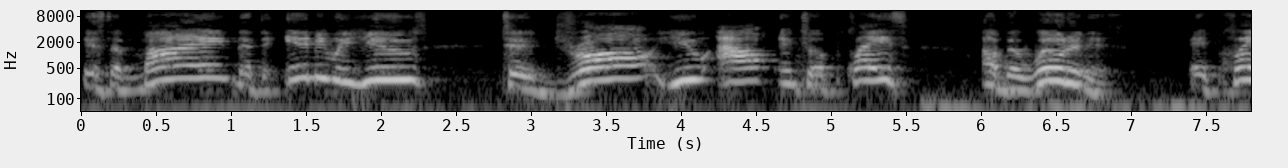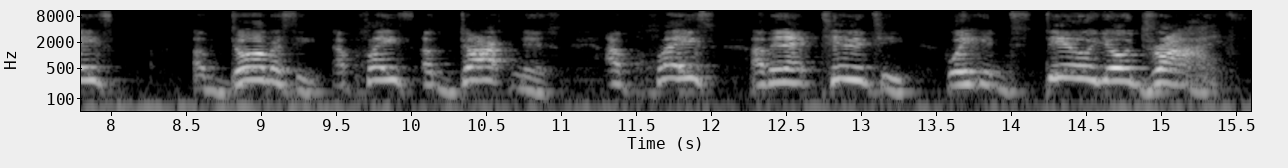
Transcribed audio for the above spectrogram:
is the mind that the enemy will use to draw you out into a place of the wilderness, a place of dormancy, a place of darkness, a place of inactivity where he can steal your drive.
